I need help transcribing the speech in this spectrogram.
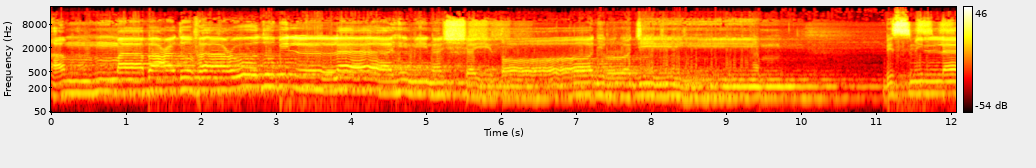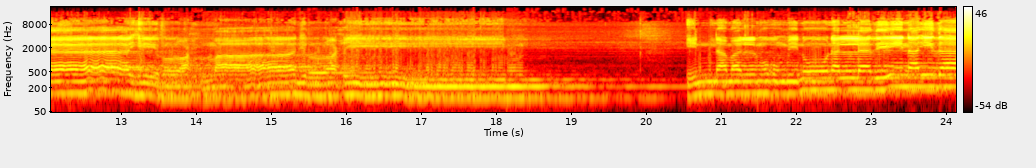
أما بعد فأعوذ بالله من الشيطان الرجيم. بسم الله الرحمن الرحيم. إنما المؤمنون الذين إذا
